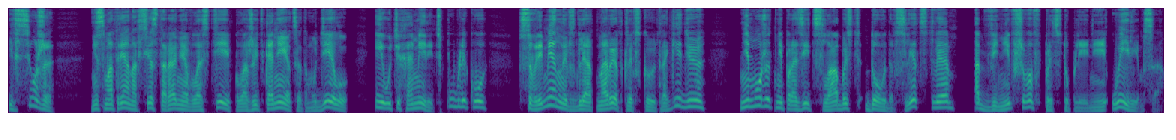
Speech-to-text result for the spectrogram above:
И все же, несмотря на все старания властей положить конец этому делу и утихомирить публику, современный взгляд на Редклифскую трагедию не может не поразить слабость доводов следствия, обвинившего в преступлении Уильямса.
